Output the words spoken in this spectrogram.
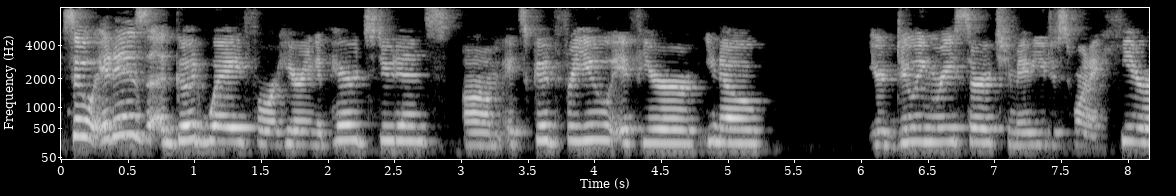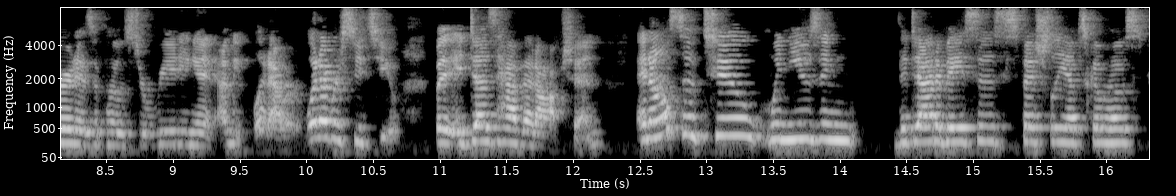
So it is a good way for hearing impaired students. Um, it's good for you if you're, you know, you're doing research and maybe you just want to hear it as opposed to reading it. I mean, whatever, whatever suits you. But it does have that option. And also too, when using the databases, especially EBSCOhost,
